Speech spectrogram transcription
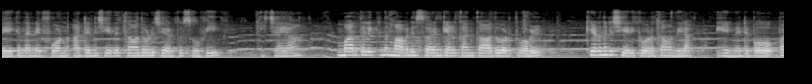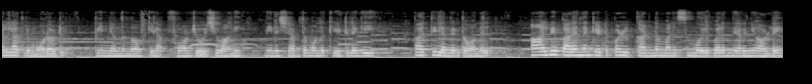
വേഗം തന്നെ ഫോൺ അറ്റൻഡ് ചെയ്ത് കാതോട് ചേർത്തു സോഫി. ഇച്ചായ മറുത്തലേക്ക് നിന്നും അവന്റെ സ്വരം കേൾക്കാൻ കാതോർത്തു അവൾ. കിടന്നിട്ട് ശരിക്കും ഉറക്കാൻ വന്നില്ല. എഴുന്നേറ്റപ്പോൾ വല്ലാത്തൊരു മോഡൗട്ട് പിന്നെ ഒന്നും നോക്കില്ല ഫോൺ ചോദിച്ചു വാങ്ങി. നിന്റെ ശബ്ദമൊന്നും കേട്ടില്ലെങ്കിൽ പറ്റില്ലെന്നൊരു തോന്നൽ. ആൽബി പറയുന്ന കേട്ടപ്പോൾ കണ്ണും മനസ്സും ഒരുപോലെ നിറഞ്ഞു അവളുടെ.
